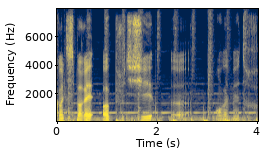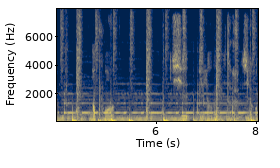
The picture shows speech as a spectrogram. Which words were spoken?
Quand elle disparaît, hop, justifier. Euh, on va mettre un point ici et là on va mettre 0.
